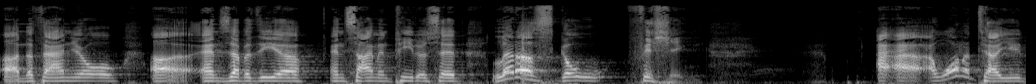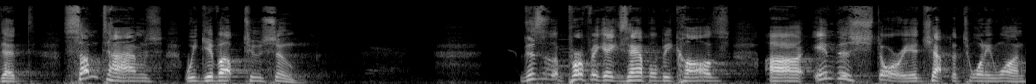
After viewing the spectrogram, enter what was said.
uh, Nathanael, uh, and Zebediah. And Simon Peter said, Let us go fishing. I, I, I want to tell you that sometimes we give up too soon. This is a perfect example because uh, in this story in chapter 21,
